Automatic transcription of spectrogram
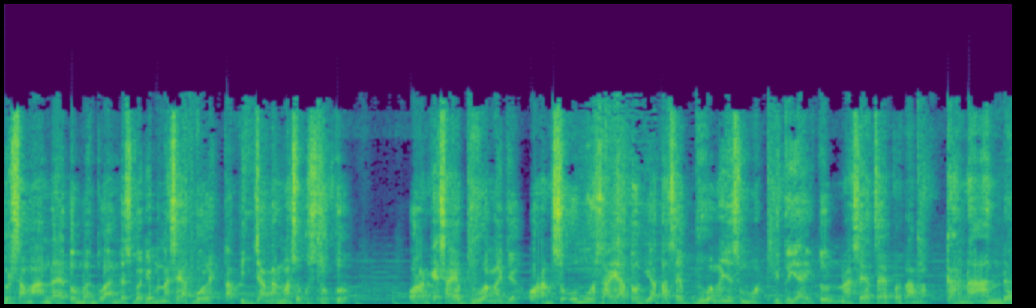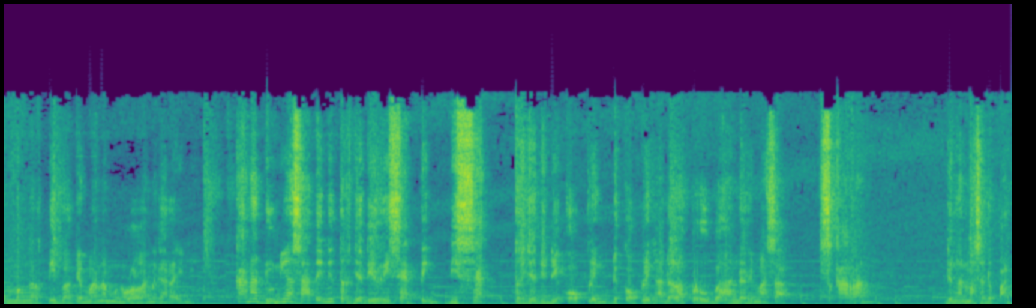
bersama Anda atau membantu Anda sebagai menasehat boleh, tapi jangan masuk ke struktur. Orang kayak saya buang aja, orang seumur saya atau di atas saya buang aja semua, gitu ya. Itu nasihat saya pertama. Karena Anda mengerti bagaimana mengelola negara ini. Karena dunia saat ini terjadi resetting, set, terjadi decoupling. Decoupling adalah perubahan dari masa sekarang dengan masa depan.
